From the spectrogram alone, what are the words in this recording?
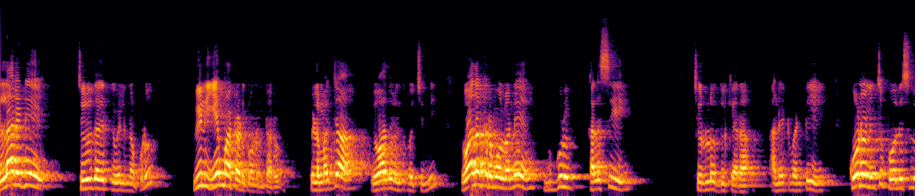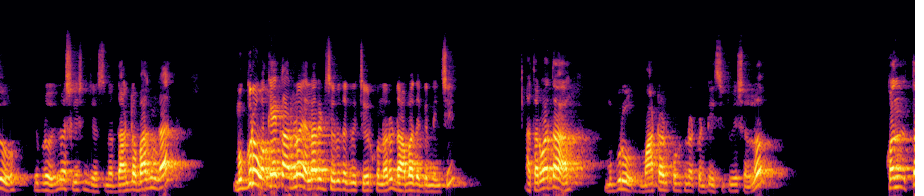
ఎల్లారెడ్డి చెరువు దగ్గరికి వెళ్ళినప్పుడు వీళ్ళు ఏం మాట్లాడుకొని ఉంటారు? వీళ్ళ మధ్య వివాదం ఎందుకు వచ్చింది? వివాదం క్రమంలోనే ముగ్గురు కలిసి చెరువులో దూకారా అనేటువంటి కోణం నుంచి పోలీసులు ఇప్పుడు ఇన్వెస్టిగేషన్ చేస్తున్నారు. దాంట్లో భాగంగా ముగ్గురు ఒకే కారులో ఎల్లారెడ్డి చెరువు దగ్గరికి చేరుకున్నారు డాబా దగ్గర నుంచి. ఆ తర్వాత ముగ్గురు మాట్లాడుకుంటున్నటువంటి సిచ్యువేషన్లో కొంత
